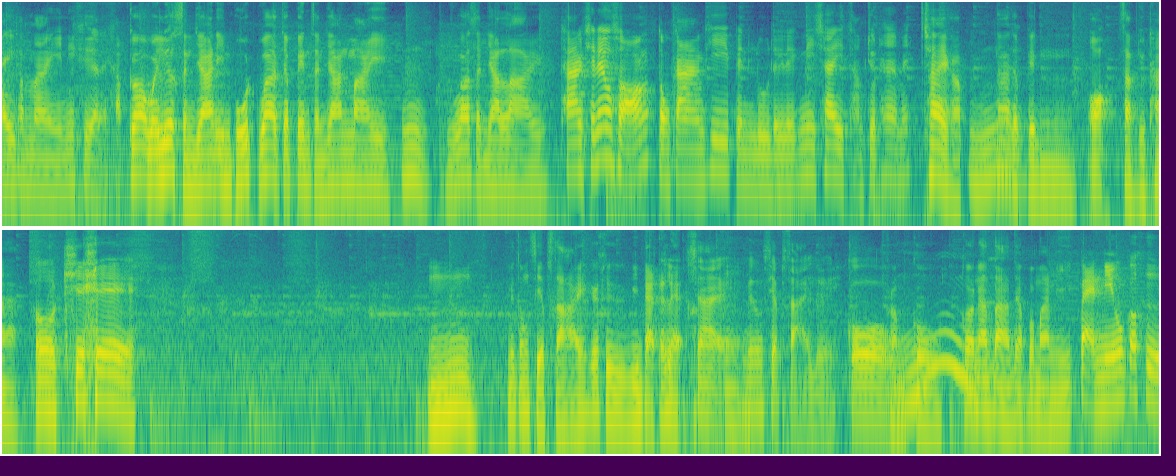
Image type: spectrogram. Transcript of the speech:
น์กับไมค์นี่คืออะไรครับ ก็ไว้เลือกสัญญาณ Input ว่าจะเป็นสัญญาณไมค์อืม หรือว่าสัญญาณไลน์ทาง Channel 2 ตรงกลางที่เป็นรูเล็กๆนี่ใช่ 3.5ไหม ใช่ครับ อืม น่าจะเป็นออก3.5 โอเค อืม ไม่ต้องเสียบสายก็คือมีแบตนั่นแหละใช่เออไม่ต้องเสียบสายเลย โกทรัมโกก็หน้าตาจะประมาณนี้แปดนิ้วก็คือ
